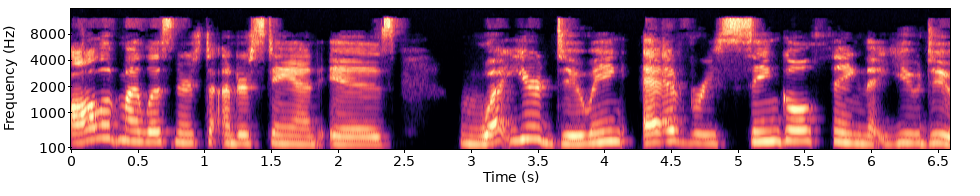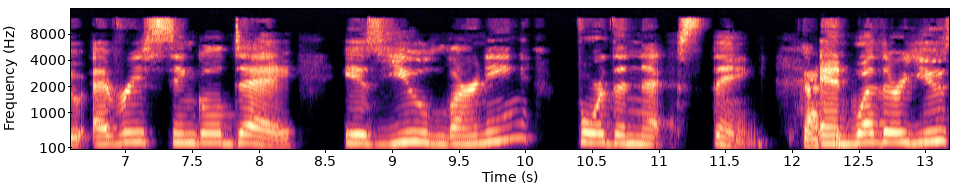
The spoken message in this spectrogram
all of my listeners to understand is what you're doing, every single thing that you do every single day is you learning for the next thing. Gotcha. And whether you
